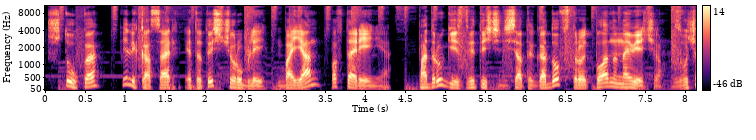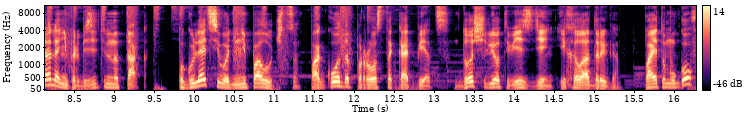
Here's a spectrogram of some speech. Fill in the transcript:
«штука» или «косарь» — это 1000 рублей, «баян» — повторение. Подруги из 2010-х годов строят планы на вечер. Звучали они приблизительно так. Погулять сегодня не получится. Погода просто капец. Дождь льет весь день и холодрыга. Поэтому го в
